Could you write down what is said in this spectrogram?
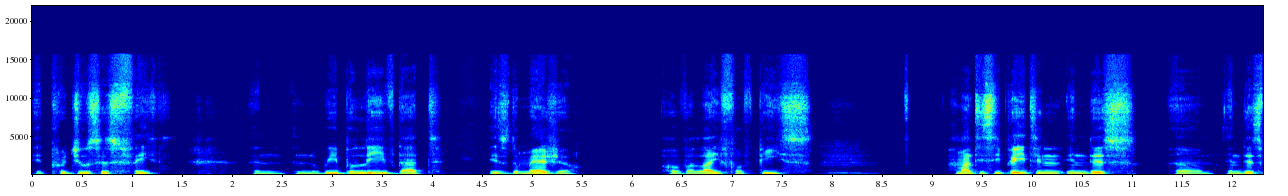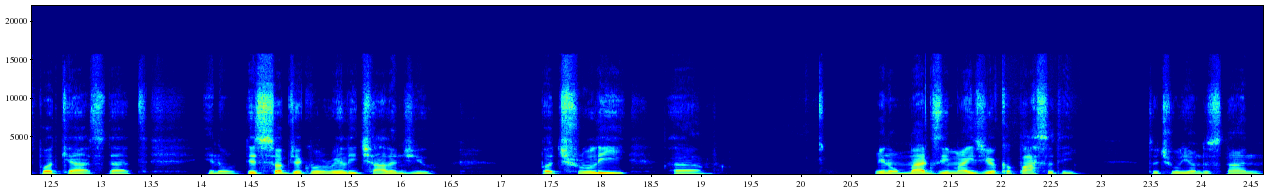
it produces faith, and and we believe that is the measure of a life of peace. I'm anticipating in this um, in this podcast that you know this subject will really challenge you, but truly, um, you know, maximize your capacity to truly understand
